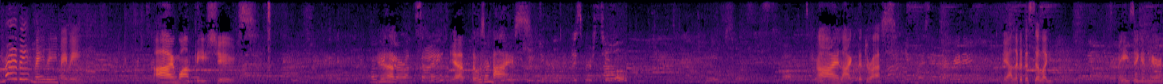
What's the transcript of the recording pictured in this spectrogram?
Maybe, maybe, maybe. I want these shoes. Oh, here Yep. we are on the side. Yep, those are nice. Nice purse too. I like the dress. Yeah, look at the ceiling. Amazing in here.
